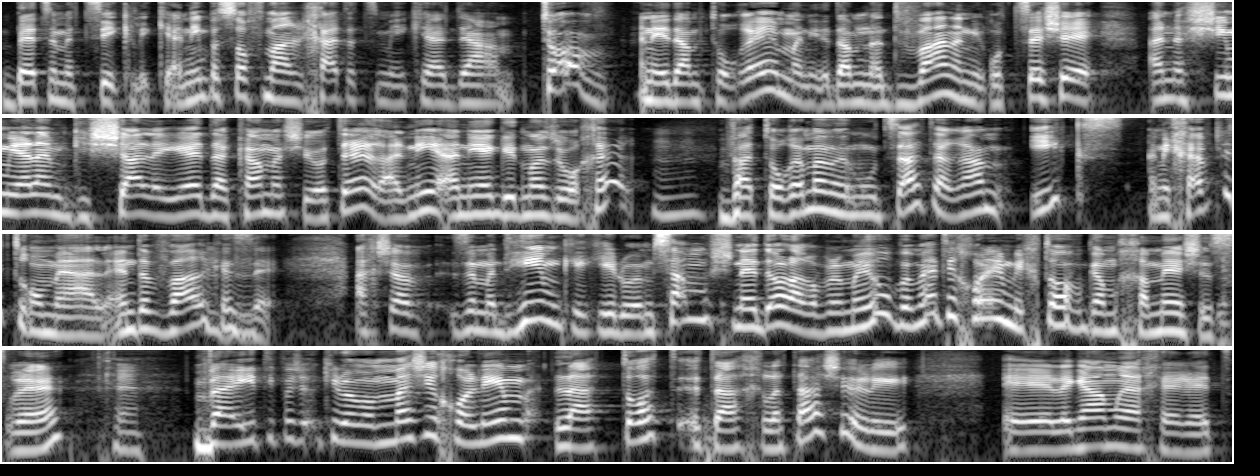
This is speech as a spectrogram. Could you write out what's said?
בעצם מציק לי? כי אני בסוף מעריכה את עצמי כאדם טוב, אני אדם תורם, אני אדם נדבן, אני רוצה שאנשים יהיה להם גישה לידע כמה שיותר, אני, אני אגיד משהו אחר. Mm-hmm. והתורם הממוצע תרם X, אני חייבת לתרום מעל, אין דבר כזה. עכשיו, זה מדהים, כי כאילו, הם שמו שני דולר, אבל הם היו באמת יכולים לכתוב גם 15. כן. והייתי פשוט, כאילו, ממש יכולים להטות את ההחלטה שלי לגמרי אחרת.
